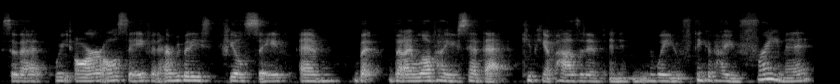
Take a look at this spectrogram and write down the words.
So that we are all safe and everybody feels safe. And but but i love how you said that keeping it positive and the way you think of how you frame it.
